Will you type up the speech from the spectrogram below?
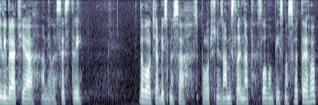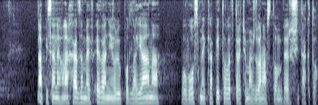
Milí bratia a milé sestry, dovolte, aby sme sa spoločne zamysleli nad slovom písma svätého. Napísaného nachádzame v Evanieliu podľa Jána vo 8. kapitole v 3. až 12. verši takto.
